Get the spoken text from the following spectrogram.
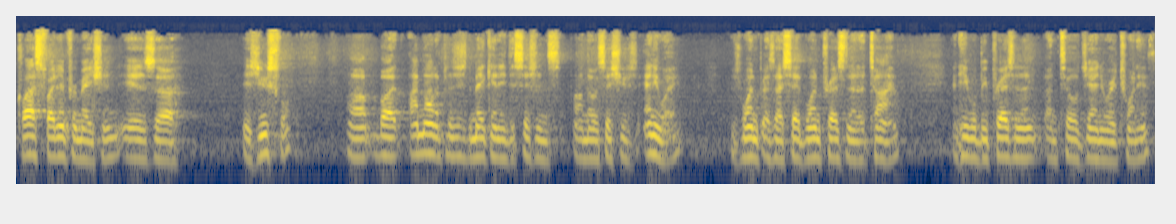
classified information is, uh, is useful. Uh, but I'm not in a position to make any decisions on those issues anyway. There's one, as I said, one president at a time, and he will be president until January 20th.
